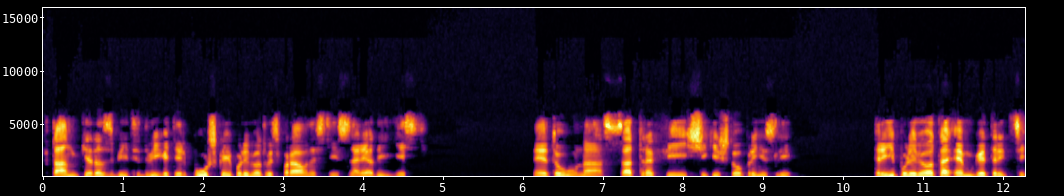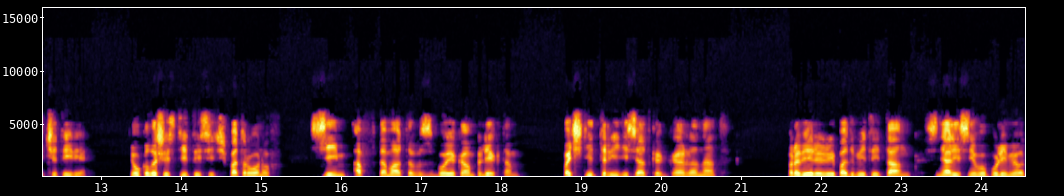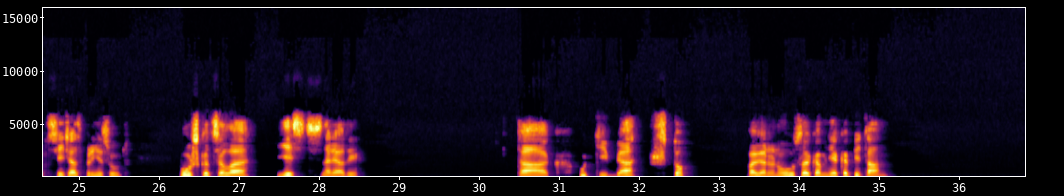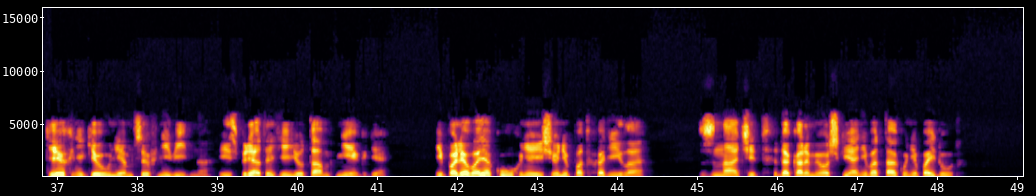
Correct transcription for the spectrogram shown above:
В танке разбит двигатель, пушка и пулемет в исправности, снаряды есть. Это у нас, а трофейщики что принесли? Три пулемета МГ-34, около шести тысяч патронов, семь автоматов с боекомплектом, почти три десятка гранат. Проверили подбитый танк, сняли с него пулемет, сейчас принесут. Пушка цела, есть снаряды. Так, у тебя что? Повернулся ко мне капитан. Техники у немцев не видно, и спрятать ее там негде. И полевая кухня еще не подходила. Значит, до кормежки они в атаку не пойдут.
